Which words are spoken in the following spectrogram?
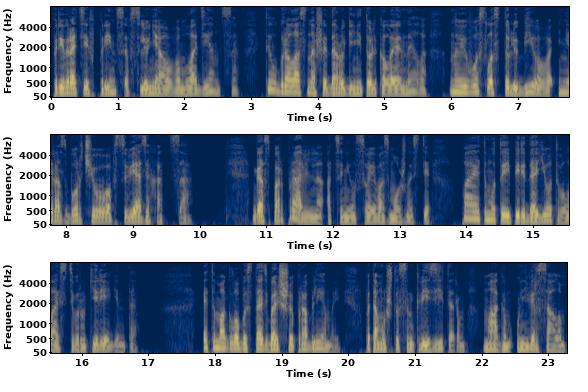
Превратив принца в слюнявого младенца, ты убрала с нашей дороги не только Лайонелла, но и его сластолюбивого и неразборчивого в связях отца. Гаспар правильно оценил свои возможности, поэтому-то и передает власть в руки регента. Это могло бы стать большой проблемой, потому что с инквизитором, магом-универсалом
